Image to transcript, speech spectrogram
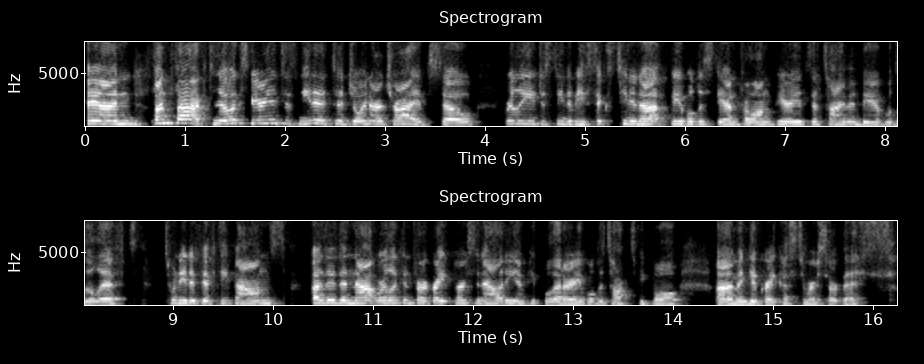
And fun fact, no experience is needed to join our tribe. So really you just need to be 16 and up, be able to stand for long periods of time and be able to lift 20 to 50 pounds. Other than that, we're looking for a great personality and people that are able to talk to people um, and give great customer service.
